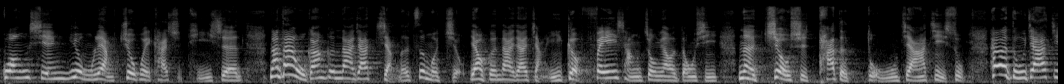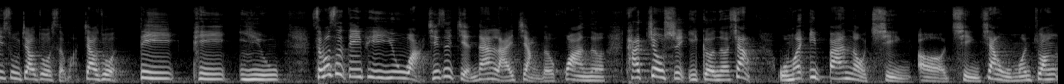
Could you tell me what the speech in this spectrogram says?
光纤用量就会开始提升。那当然，我刚刚跟大家讲了这么久，要跟大家讲一个非常重要的东西，那就是它的独家技术。它的独家技术叫做什么？叫做 DPU。什么是 DPU 啊？其实简单来讲的话呢，它就是一个呢，像我们一般哦，请呃，请像我们装。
